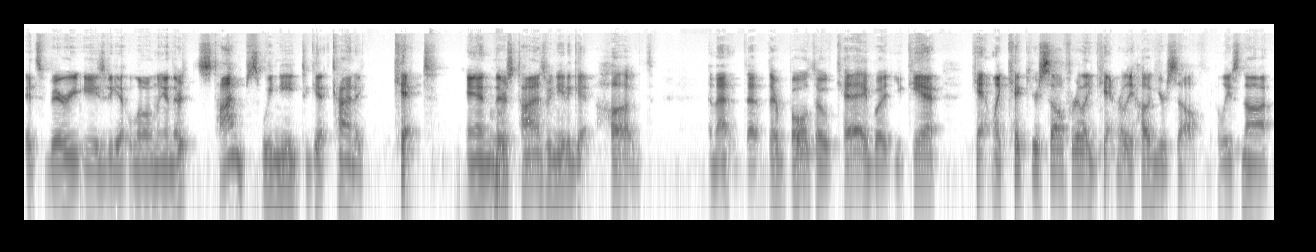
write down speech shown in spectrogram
it's very easy to get lonely, and there's times we need to get kind of kicked, and mm-hmm. there's times we need to get hugged, and that that they're both okay, but you can't can't like kick yourself really. You can't really hug yourself, at least not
